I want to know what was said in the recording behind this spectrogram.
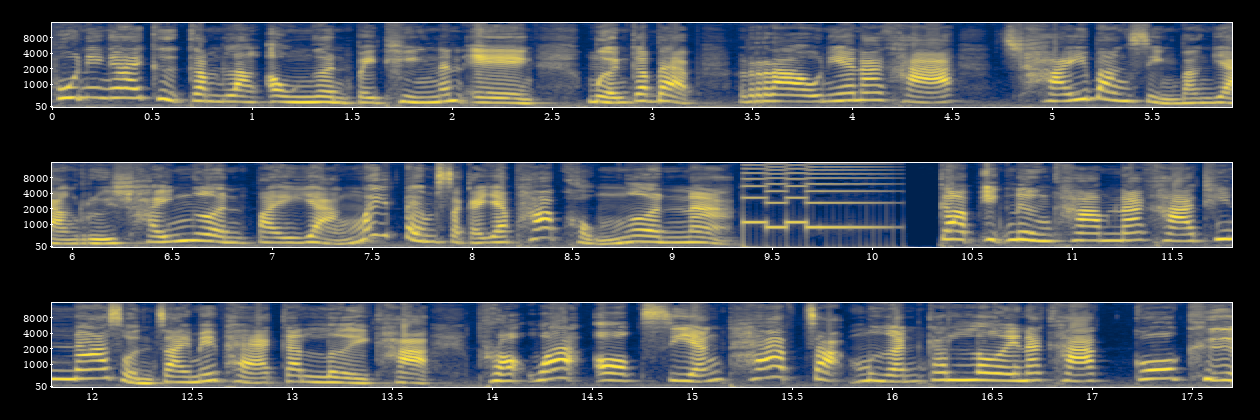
พูดง่ายๆคือกำลังเอาเงินไปทิ้งนั่นเอง เหมือนกับแบบเราเนี่ยนะคะ ใช้บางสิ่งบางอย่างหรือใช้เงินไปอย่างไม่เต็มศักยภาพของเงินน่ะ กับอีกหนึ่งคำนะคะที่น่าสนใจไม่แพ้กันเลยค่ะ เพราะว่าออกเสียงแทบจะเหมือนกันเลยนะคะ ก็คือ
